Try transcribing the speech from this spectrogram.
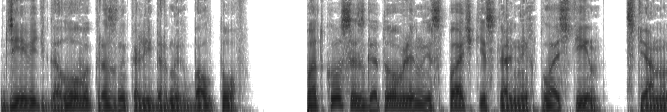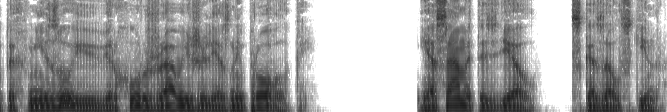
Девять головок разнокалиберных болтов. Подкос изготовлен из пачки стальных пластин, стянутых внизу и вверху ржавой железной проволокой. «Я сам это сделал», — сказал Скиннер.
